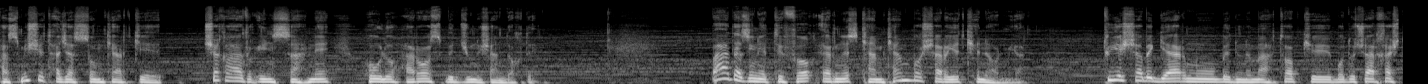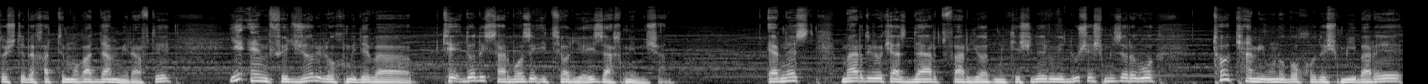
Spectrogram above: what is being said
پس میشه تجسم کرد که چقدر این صحنه حول و حراس به جونش انداخته. بعد از این اتفاق ارنست کم کم با شرایط کنار میاد. توی شب گرم و بدون محتاب که با دوچرخش داشته به خط مقدم می‌رفته یه انفجاری رخ میده و تعدادی سرباز ایتالیایی زخمی میشن. ارنست مردی رو که از درد فریاد میکشیده روی دوشش می‌ذاره و تا کمی اونو با خودش می‌بره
